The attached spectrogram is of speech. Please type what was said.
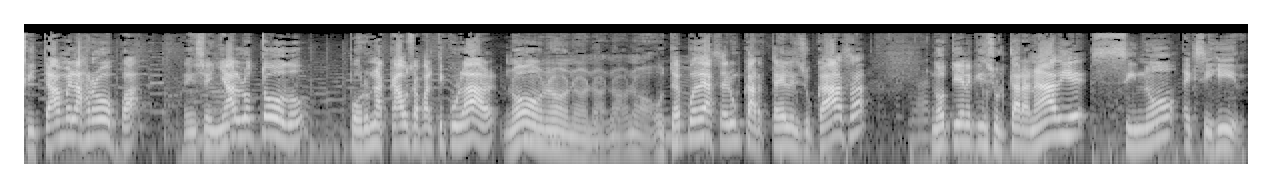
quitarme la ropa, enseñarlo todo por una causa particular. No, no, no, no, no, no. Usted puede hacer un cartel en su casa, no tiene que insultar a nadie, sino exigir.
